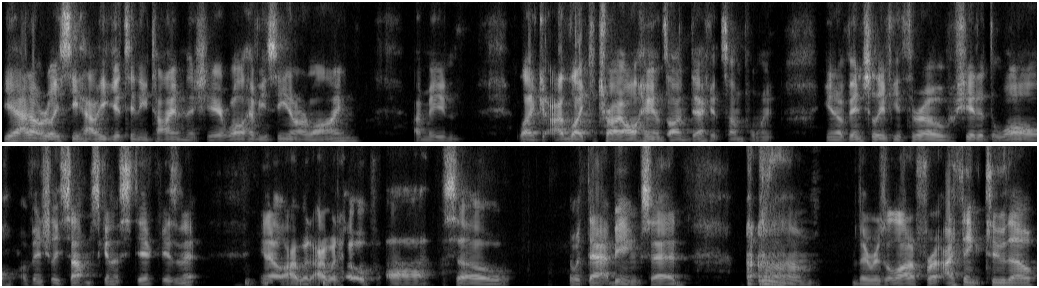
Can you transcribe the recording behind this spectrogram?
"Yeah, I don't really see how he gets any time this year." Well, have you seen our line? I mean, like I'd like to try all hands on deck at some point. You know, eventually, if you throw shit at the wall, eventually something's going to stick, isn't it? You know, I would I would hope. Uh, so, with that being said, there was a lot of. Fr- I think too, though,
